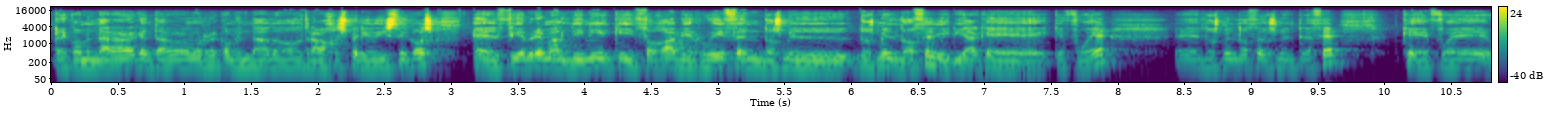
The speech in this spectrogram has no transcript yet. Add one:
Recomendar ahora que hemos recomendado trabajos periodísticos, el fiebre Maldini que hizo Gaby Ruiz en 2000 2012, diría que, que fue. Eh, 2012-2013, que fue,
